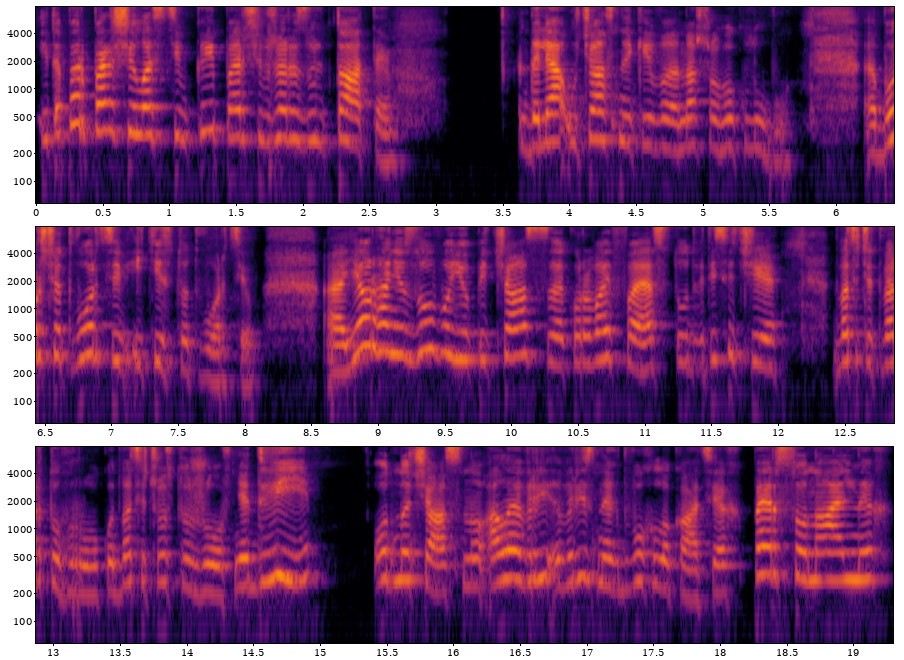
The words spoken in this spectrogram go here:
І тепер перші ластівки, перші вже результати для учасників нашого клубу, е, борщотворців і тістотворців. Е, Я організовую під час Коровай Фесту 2024 року, 26 жовтня, дві одночасно, але в різних двох локаціях персональних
